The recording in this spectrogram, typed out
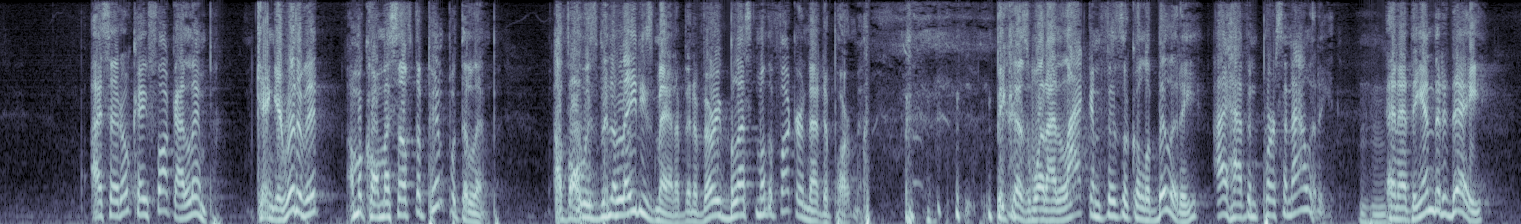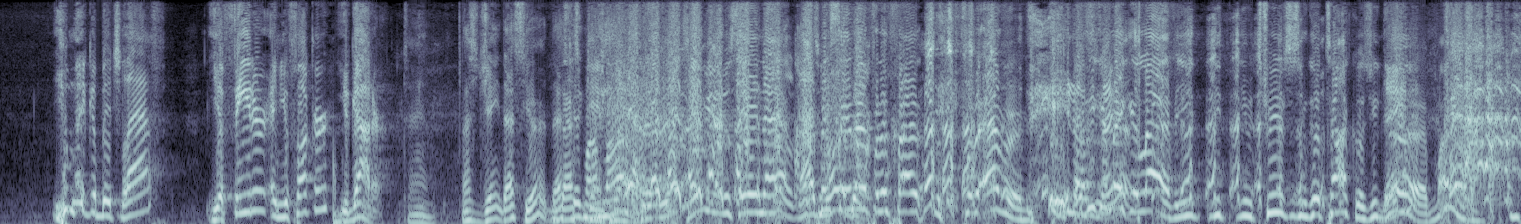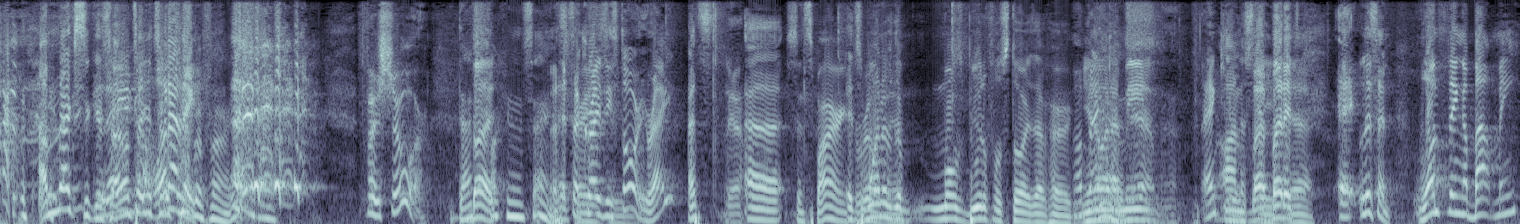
I said, okay, fuck, I limp. Can't get rid of it. I'm gonna call myself the pimp with the limp. I've always been a ladies' man. I've been a very blessed motherfucker in that department. because what I lack in physical ability, I have in personality. Mm-hmm. And at the end of the day, you make a bitch laugh, you feed her and you fuck her, you got her. Damn. That's Jane. That's your. That's, That's your my game mom. plan. Jamie was saying that. I've been saying that for the five, forever. You know if you can make it laugh, and you, you you treat us to some good tacos, you good. Money. I'm Mexican, so I don't take it to the Órale. Cuban front. For sure. That's But fucking insane. It's a crazy story, right? That's. Uh, It's inspiring. it's for real, one of the man. most beautiful stories I've heard. you know thank what I mean? Yeah, Thank you. Honestly, but but it's yeah. eh, listen. One thing about me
